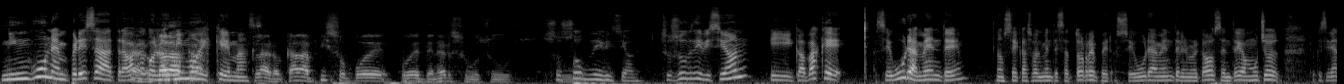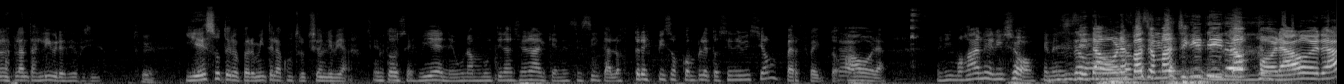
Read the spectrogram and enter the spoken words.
ninguna empresa trabaja Claro, con cada- los mismos cada- esquemas. Claro, cada piso puede, puede tener su, su, Su subdivisión. su subdivisión y capaz que seguramente, no sé casualmente esa torre, pero seguramente en el mercado se entrega mucho lo que serían las plantas libres de oficinas. Sí. Y eso te lo permite la construcción liviana. Entonces viene una multinacional que necesita los tres pisos completos sin división, perfecto. Claro. Ahora, venimos Aner y yo, que Necesitamos un espacio más chiquitito por ahora,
